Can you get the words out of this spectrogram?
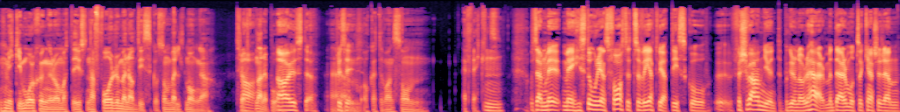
Mickey Moore sjunger om, att det är just den här formen av disco som väldigt många tröttnade ja. på. Ja, just det. Ehm, precis. och att det var en sån effekt. Mm. Och sen med, med historiens facit så vet vi att disco eh, försvann ju inte på grund av det här, men däremot så kanske den,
